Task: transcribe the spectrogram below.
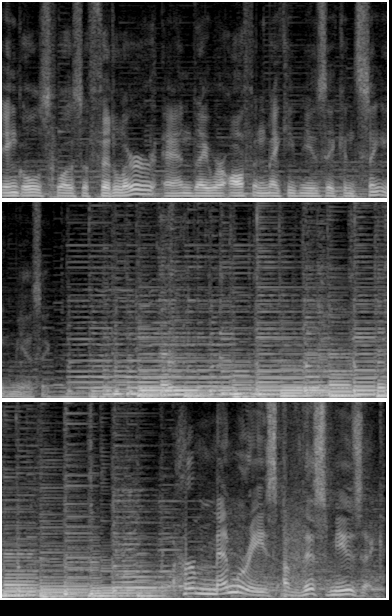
Ingalls was a fiddler, and they were often making music and singing music. Her memories of this music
